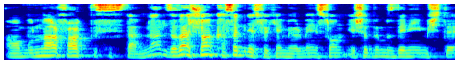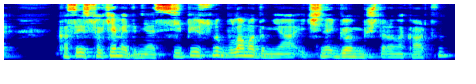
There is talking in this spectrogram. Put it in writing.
ama bunlar farklı sistemler. Zaten şu an kasa bile sökemiyorum. En son yaşadığımız deneyim işte kasayı sökemedim yani. CPU'sunu bulamadım ya. İçine gömmüşler anakartın.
